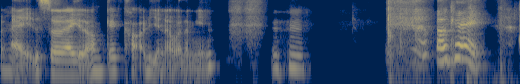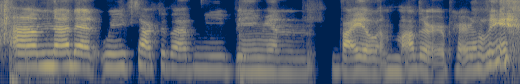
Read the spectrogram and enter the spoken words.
I so I don't get caught, you know what I mean. Mhm. Okay. Um, now that we've talked about me being a violent mother, apparently.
